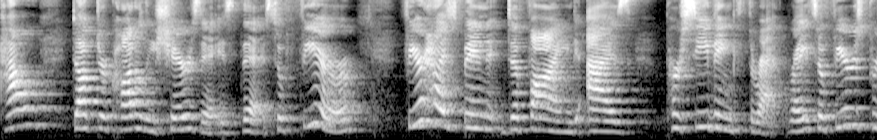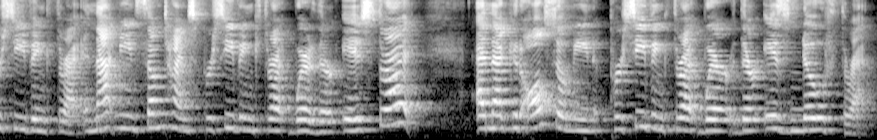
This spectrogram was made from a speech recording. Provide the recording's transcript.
how dr connelly shares it is this. So fear fear has been defined as perceiving threat right? So fear is perceiving threat and that means sometimes perceiving threat where there is threat and that could also mean perceiving threat where there is no threat.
